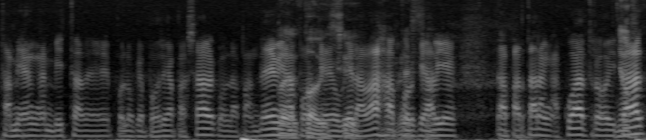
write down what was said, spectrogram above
También en vista de pues, lo que podría pasar con la pandemia, porque COVID, sí, hubiera bajas, hombre, porque sí. alguien la apartaran a cuatro y No. tal.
